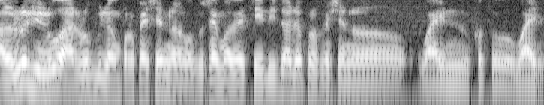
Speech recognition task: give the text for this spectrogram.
kalau lu di luar lu bilang profesional waktu saya mau CD itu ada profesional wine foto wine.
